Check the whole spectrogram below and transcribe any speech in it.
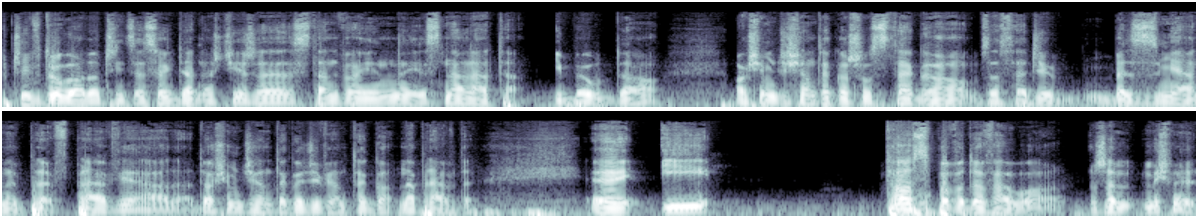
y, czyli w drugą rocznicę Solidarności, że stan wojenny jest na lata i był do 86 w zasadzie bez zmiany w prawie, a do 89 naprawdę. Y, I to spowodowało, że myśmy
